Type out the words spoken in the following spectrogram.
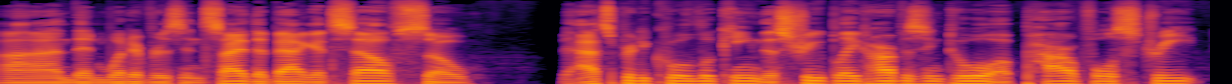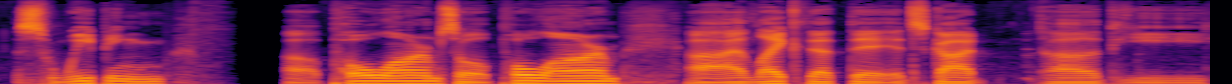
uh, and then whatever's inside the bag itself. So that's pretty cool looking. The Street Blade harvesting tool, a powerful street sweeping uh, pole arm. So a pole arm. Uh, I like that the, it's got uh, the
